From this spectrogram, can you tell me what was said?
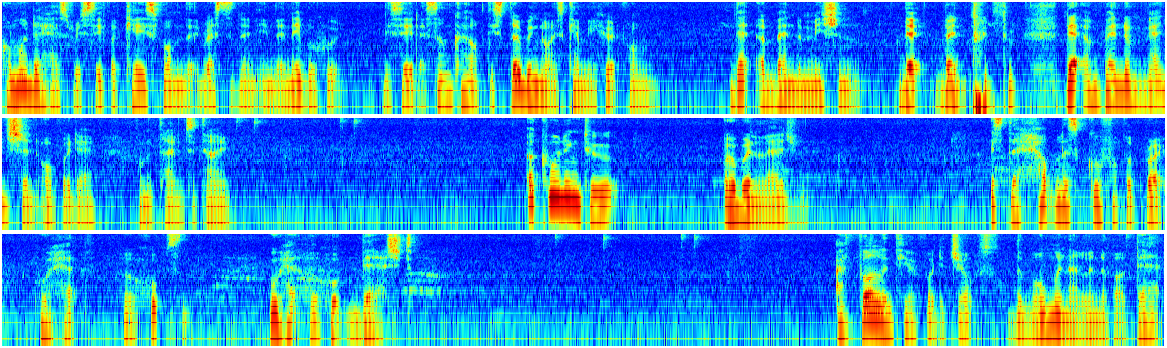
Commander has received a case from the resident in the neighborhood. They say that some kind of disturbing noise can be heard from that abandoned mission, that that abandoned mansion over there from time to time. According to urban legend, it's the helpless ghost of a bride who had her hopes, who had her hope dashed. I volunteered for the jobs the moment I learned about that.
